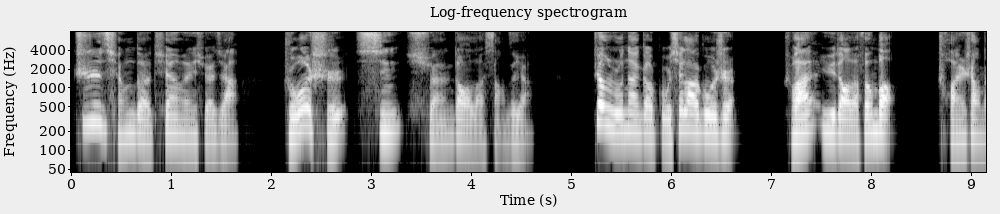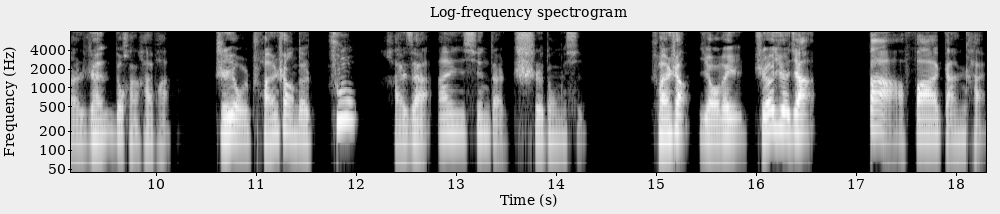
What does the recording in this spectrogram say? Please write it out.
知情的天文学家，着实心悬到了嗓子眼。正如那个古希腊故事，船遇到了风暴，船上的人都很害怕，只有船上的猪还在安心的吃东西。船上有位哲学家大发感慨：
